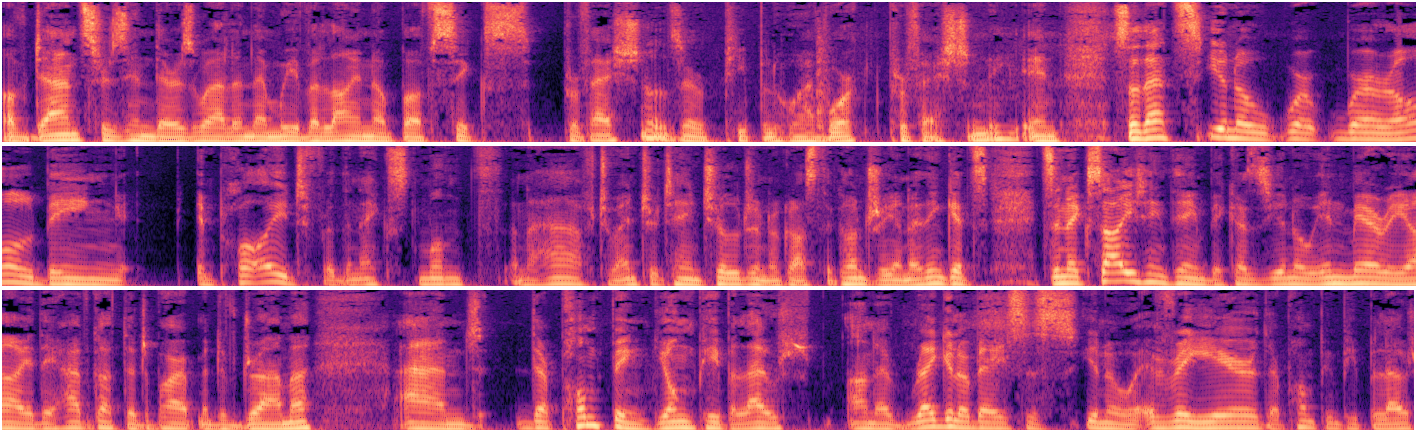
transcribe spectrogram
of dancers in there as well, and then we have a lineup of six professionals or people who have worked professionally in. So that's you know we're we're all being employed for the next month and a half to entertain children across the country. And I think it's it's an exciting thing because you know in Mary I they have got the Department of Drama, and they're pumping young people out on a regular basis. You know every year they're pumping people out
